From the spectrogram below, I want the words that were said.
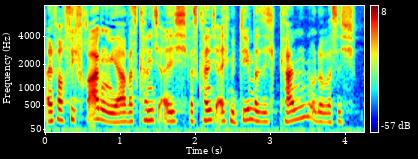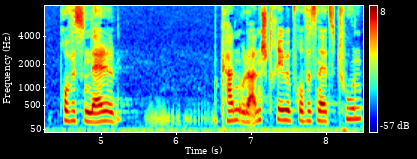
einfach sich fragen, ja, was kann ich eigentlich, was kann ich eigentlich mit dem, was ich kann oder was ich professionell kann oder anstrebe, professionell zu tun,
